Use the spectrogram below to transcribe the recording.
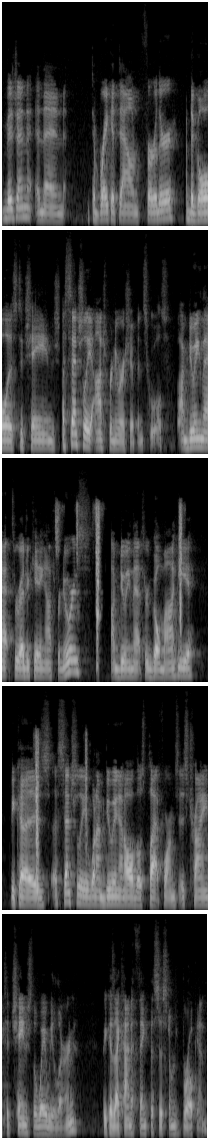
vision. And then to break it down further, the goal is to change essentially entrepreneurship in schools. I'm doing that through educating entrepreneurs. I'm doing that through GoMahi because essentially what I'm doing on all of those platforms is trying to change the way we learn because I kind of think the system's broken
